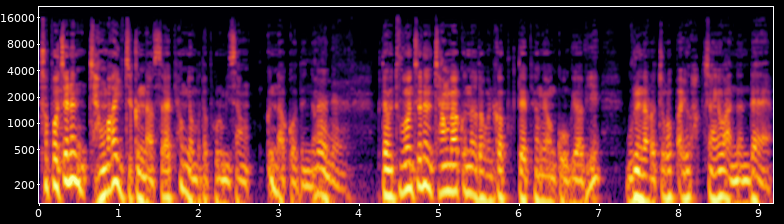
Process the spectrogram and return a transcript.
첫 번째는 장마가 일찍 끝났어요. 평년보다 보름 이상 끝났거든요. 네 네. 그다음에 두 번째는 장마가 끝나다 보니까 북태평양 고기압이 우리나라 쪽으로 빨리 확장해 왔는데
